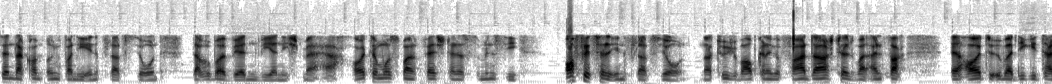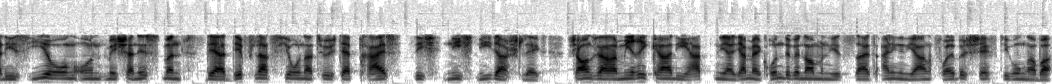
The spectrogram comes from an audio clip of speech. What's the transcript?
sind, da kommt irgendwann die Inflation. Darüber werden wir nicht mehr Herr. Heute muss man feststellen, dass zumindest die offizielle Inflation natürlich überhaupt keine Gefahr darstellt, weil einfach äh, heute über Digitalisierung und Mechanismen der Deflation natürlich der Preis sich nicht niederschlägt. Schauen Sie nach Amerika, die hatten ja, die haben ja Grunde genommen jetzt seit einigen Jahren Vollbeschäftigung, aber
